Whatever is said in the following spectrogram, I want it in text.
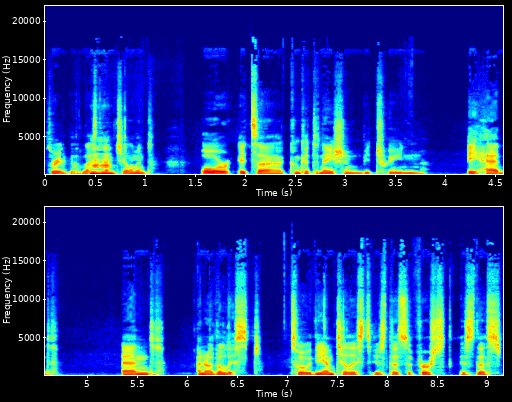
sorry, the last mm-hmm. empty element, or it's a concatenation between a head and another list. So the empty list is this first is this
